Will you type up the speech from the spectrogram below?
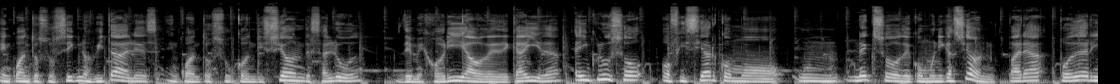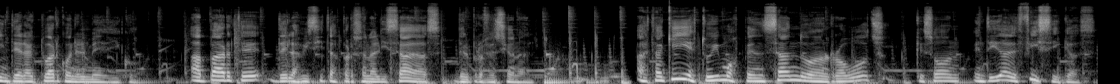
en cuanto a sus signos vitales, en cuanto a su condición de salud de mejoría o de decaída e incluso oficiar como un nexo de comunicación para poder interactuar con el médico, aparte de las visitas personalizadas del profesional. Hasta aquí estuvimos pensando en robots que son entidades físicas,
